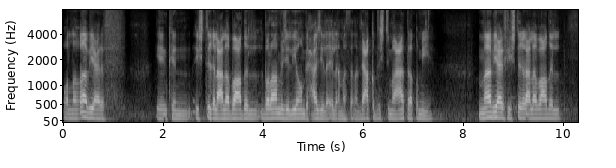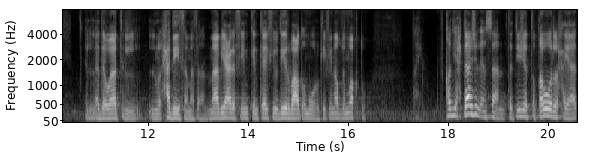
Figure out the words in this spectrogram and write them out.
والله ما بيعرف يمكن يشتغل على بعض البرامج اليوم بحاجة لها مثلا لعقد اجتماعات رقمية. ما بيعرف يشتغل على بعض الأدوات الحديثة مثلا ما بيعرف يمكن كيف يدير بعض أموره كيف ينظم وقته طيب قد يحتاج الإنسان نتيجة تطور الحياة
